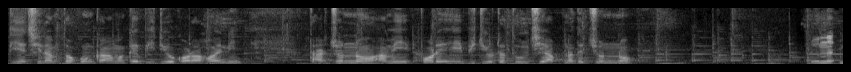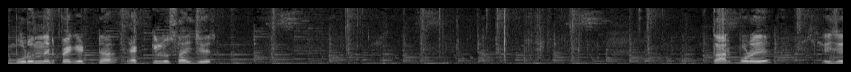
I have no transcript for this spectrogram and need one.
দিয়েছিলাম, তখনকার আমাকে ভিডিও করা হয়নি। তার জন্য আমি পরে এই ভিডিওটা তুলছি আপনাদের জন্য। বোরনের প্যাকেটটা এক কিলো সাইজের। তারপরে এই যে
